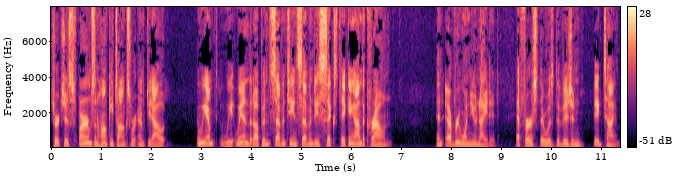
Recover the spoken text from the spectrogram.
churches, farms, and honky tonks were emptied out. And we, we, we ended up in 1776 taking on the crown. And everyone united. At first, there was division big time,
